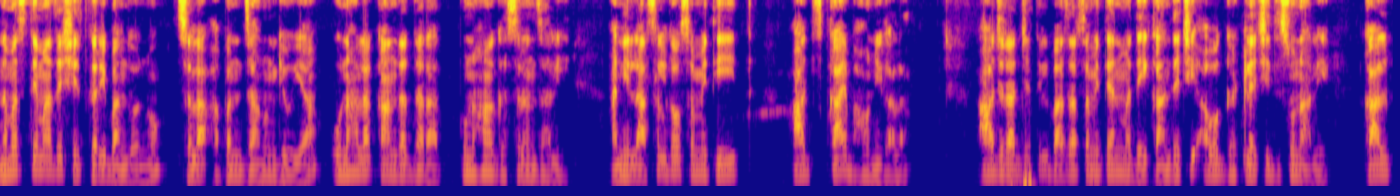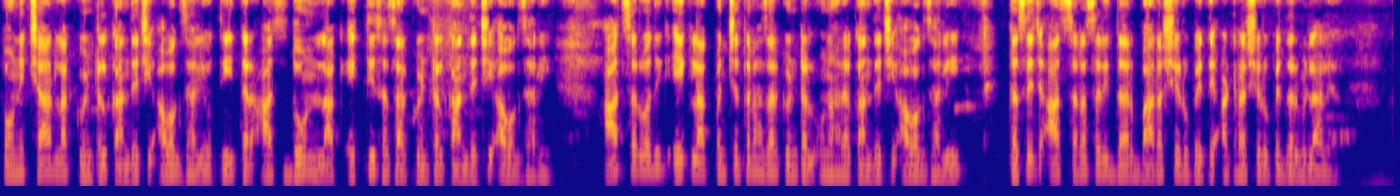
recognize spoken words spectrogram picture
नमस्ते माझे शेतकरी बांधवांनो चला आपण जाणून घेऊया. उन्हाला कांदा दरात पुन्हा घसरण झाली आणि लासलगाव समितीत आज काय भाव निघाला? आज राज्यातील बाजार समित्यांमध्ये कांद्याची आवक घटल्याची दिसून आले. काल पावणे चार लाख क्विंटल कांद्याची आवक झाली होती तर आज दोन लाख एकतीस हजार क्विंटल कांद्याची आवक झाली. आज सर्वाधिक एक लाख पंच्याहत्तर हजार क्विंटल उन्हाळ्या कांद्याची आवक झाली. तसेच आज सरासरी दर बाराशे रुपये ते अठराशे रुपये दर मिळाल्या.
